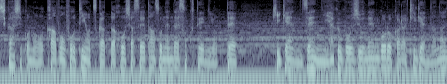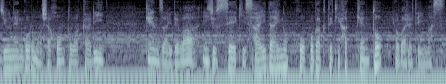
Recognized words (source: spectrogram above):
しかしこのカーボン14を使った放射性炭素年代測定によって紀元前250年頃から紀元70年頃の写本と分かり現在では20世紀最大の考古学的発見と呼ばれています。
